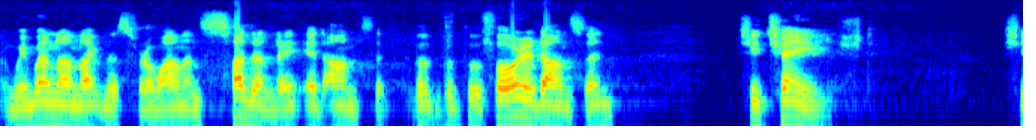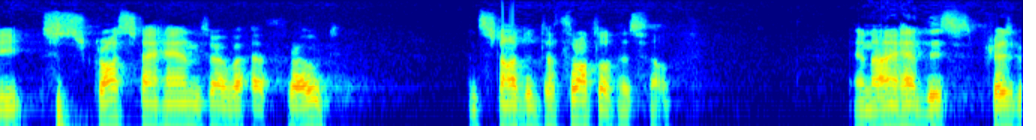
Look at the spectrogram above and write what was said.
And we went on like this for a while, and suddenly it answered. But before it answered, she changed. She crossed her hands over her throat and started to throttle herself. And I had this Presbyterian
